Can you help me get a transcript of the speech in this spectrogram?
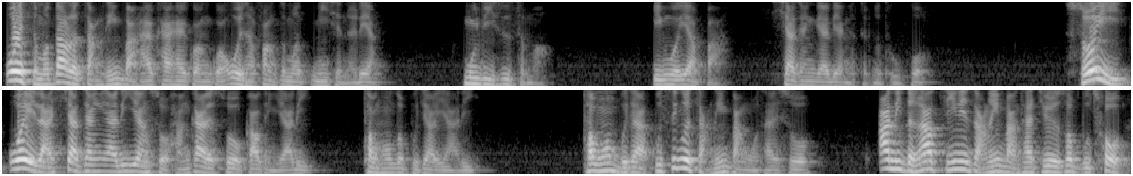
为什么到了涨停板还开开关关？为什么放这么明显的量？目的是什么？因为要把。下降压量的整个突破，所以未来下降压力量所涵盖的所有高点压力，通通都不叫压力，通通不叫，不是因为涨停板我才说啊，你等到今天涨停板才觉得说不错，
